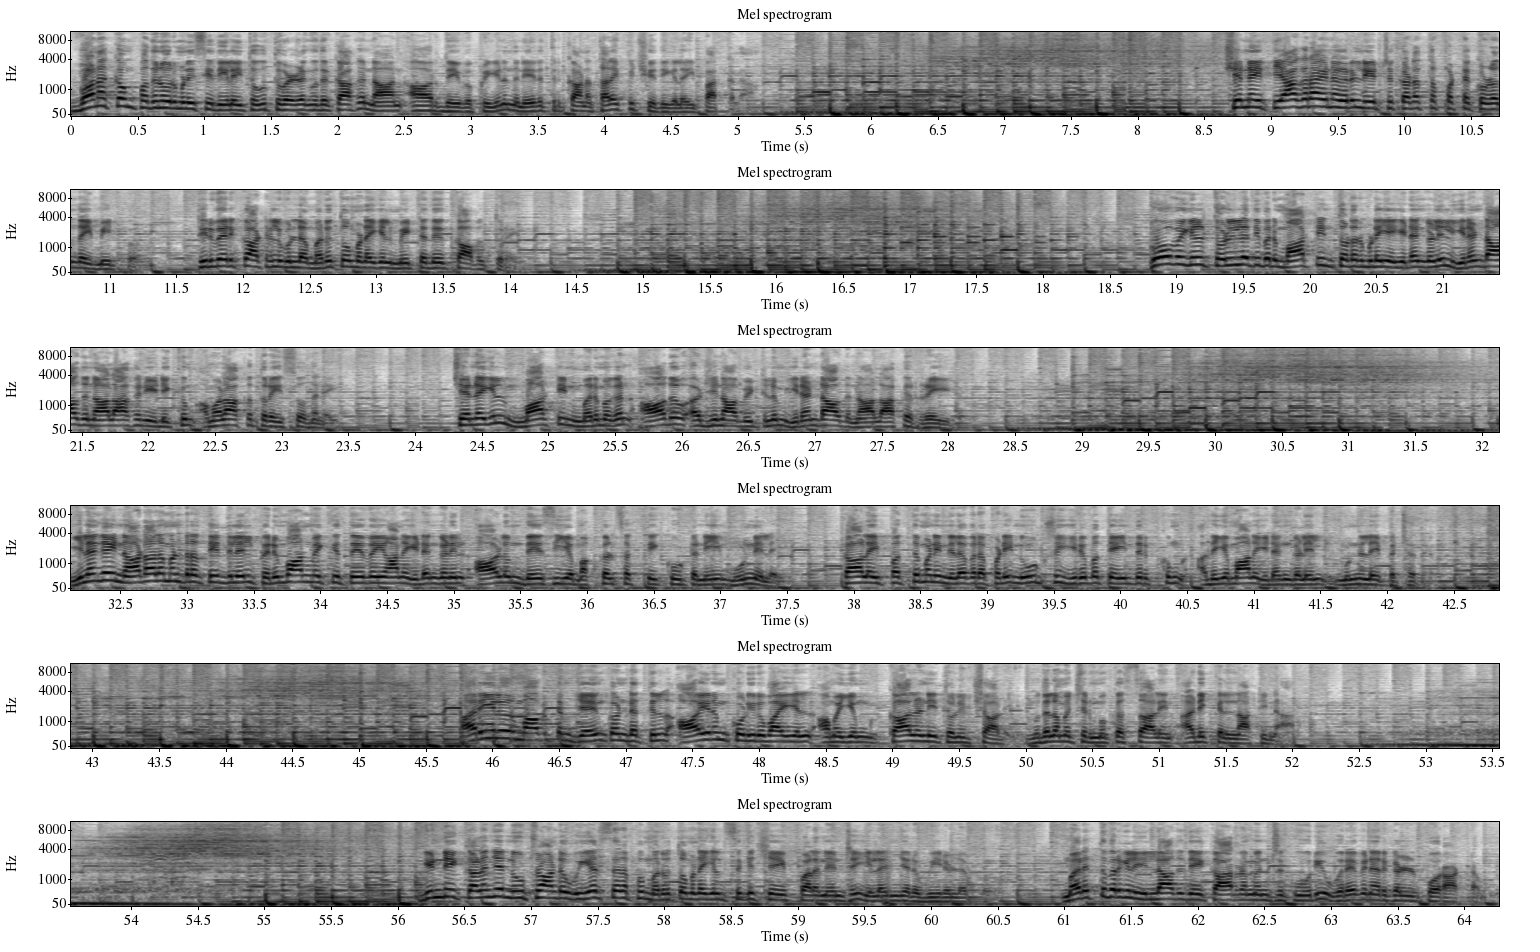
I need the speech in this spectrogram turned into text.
வணக்கம். பதினோரு மணி செய்திகளை தொகுத்து வழங்குவதற்காக நான் ஆர் தேவப்பிரியன். இந்த நேரத்திற்கான தலைப்புச் செய்திகளை பார்க்கலாம். சென்னை தியாகராய நகரில் நேற்று கடத்தப்பட்ட குழந்தை மீட்பு. திருவேற்காட்டில் உள்ள மருத்துவமனையில் மீட்டது காவல்துறை. கோவையில் தொழிலதிபர் மார்டின் தொடர்புடைய இடங்களில் இரண்டாவது நாளாக நீடிக்கும் அமலாக்கத்துறை சோதனை. சென்னையில் மார்டின் மருமகன் ஆதவ் அர்ஜுனா வீட்டிலும் இரண்டாவது நாளாக ரெய்டு. இலங்கை நாடாளுமன்ற தேர்தலில் பெரும்பான்மைக்கு தேவையான இடங்களில் ஆளும் தேசிய மக்கள் சக்தி கூட்டணி முன்னிலை. காலை பத்து மணி நிலவரப்படி நூற்று இருபத்தி ஐந்திற்கும் அதிகமான இடங்களில் முன்னிலை பெற்றது. அரியலூர் மாவட்டம் ஜெயங்கொண்டத்தில் ஆயிரம் கோடி ரூபாயில் அமையும் காலனி தொழிற்சாலை. முதலமைச்சர் மு ஸ்டாலின் அடிக்கல் நாட்டினார். கிண்டி கலைஞர் நூற்றாண்டு உயர் சிறப்பு மருத்துவமனையில் சிகிச்சை பலனின்றி இளைஞர் உயிரிழப்பு. மருத்துவர்கள் இல்லாததே காரணம் என்று கூறி உறவினர்கள் போராட்டம்.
